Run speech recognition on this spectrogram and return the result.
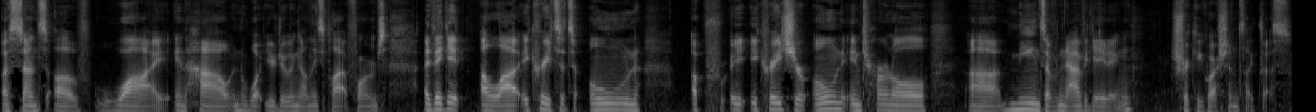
a sense of why and how and what you're doing on these platforms I think it allow it creates its own it creates your own internal uh, means of navigating tricky questions like this.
